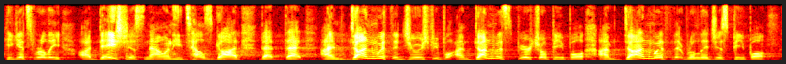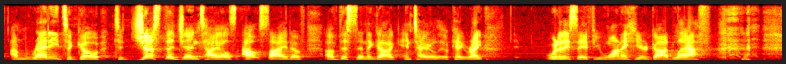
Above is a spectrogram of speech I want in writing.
he gets really audacious now and he tells God that, that I'm done with the Jewish people, I'm done with spiritual people, I'm done with the religious people. I'm ready to go to just the Gentiles outside of, of the synagogue entirely. Okay, right? What do they say? If you want to hear God laugh,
